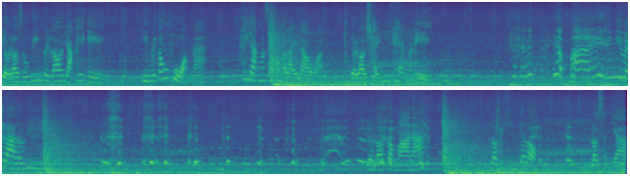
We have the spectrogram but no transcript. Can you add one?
เดี๋ยวเราจะวิ่งไปล่อยักษ์ให้เองดีมไม่ต้องห่วงนะ ถ้ายักษ์มันจะทำอะไรเราอะ่ะ เดี๋ยวเราใช้นี่แทงมันเองเพชรอย่าไป ไม่มีเวลาแล้วดีมเดี๋ยวเรากลับมานะ เราไม่ทิ้งแกหรอก เราสัญญา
